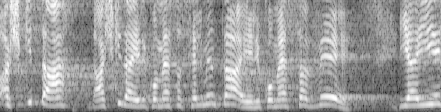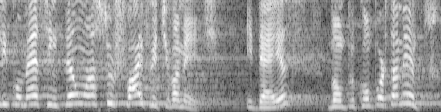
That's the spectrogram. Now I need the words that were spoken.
acho que dá, acho que dá. Ele começa a se alimentar, ele começa a ver. E aí ele começa então a surfar efetivamente. Ideias vão para o comportamento.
